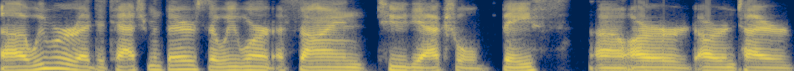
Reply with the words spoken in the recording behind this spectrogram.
Uh, we were a detachment there, so we weren't assigned to the actual base. Uh, our our entire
